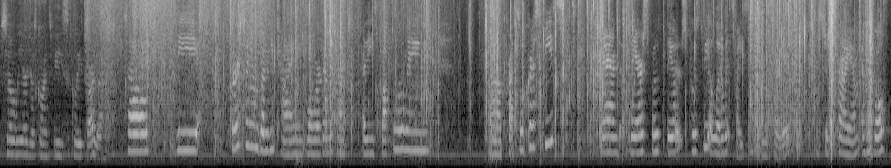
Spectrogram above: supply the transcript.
so we are just going to basically try them. so the first thing I'm going to be trying, well we're going to be trying, are these buffalo wing uh, pretzel crispies, and they are supposed they are supposed to be a little bit spicy. I'm excited. Let's just try them, and we both.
